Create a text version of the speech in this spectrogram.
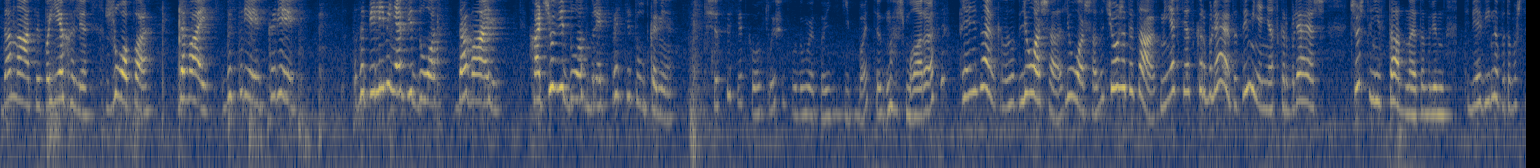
донаты, поехали, жопа, давай, быстрее, скорее. Запили меня в видос. Давай. Хочу видос, блядь, с проститутками. Сейчас соседка услышит, подумает, ну ебать, она шмара. Я не знаю, как вот Лёша, Лёша, ну чё же ты так? Меня все оскорбляют, а ты меня не оскорбляешь. Чё ж ты не стадно это, блин? Тебе обидно, потому что...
